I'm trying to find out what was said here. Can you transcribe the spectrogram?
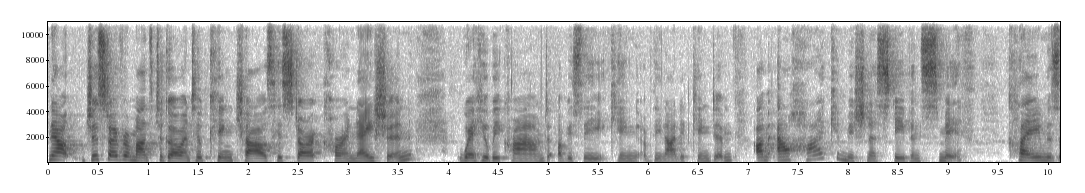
Now, just over a month to go until King Charles' historic coronation, where he'll be crowned, obviously, King of the United Kingdom, um, our High Commissioner, Stephen Smith, claims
